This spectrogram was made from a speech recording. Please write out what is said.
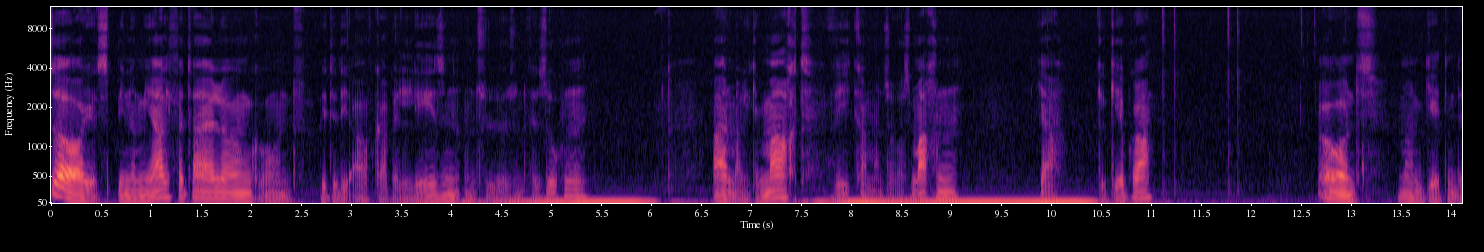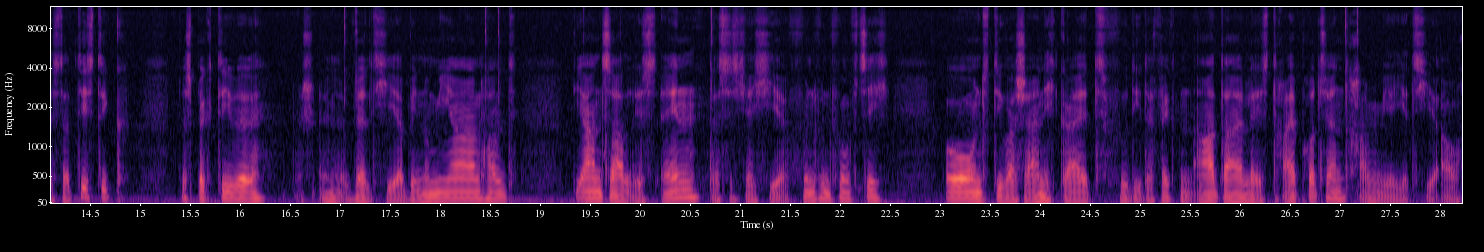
So, jetzt Binomialverteilung und bitte die Aufgabe lesen und zu lösen versuchen. Einmal gemacht. Wie kann man sowas machen? Ja, GeoGebra. Und man geht in die Statistikperspektive, wählt hier Binomial halt. Die Anzahl ist n, das ist ja hier 55. Und die Wahrscheinlichkeit für die defekten A-Teile ist 3%, haben wir jetzt hier auch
